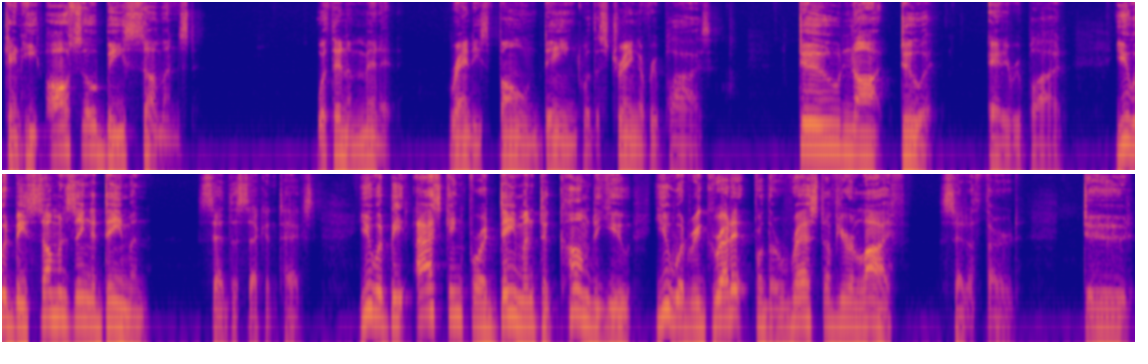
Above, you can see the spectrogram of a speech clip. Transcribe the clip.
can he also be summoned? Within a minute, Randy's phone dinged with a string of replies. Do not do it, Eddy replied. You would be summoning a demon, said the second text. You would be asking for a demon to come to you. You would regret it for the rest of your life, said a third. Dude,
